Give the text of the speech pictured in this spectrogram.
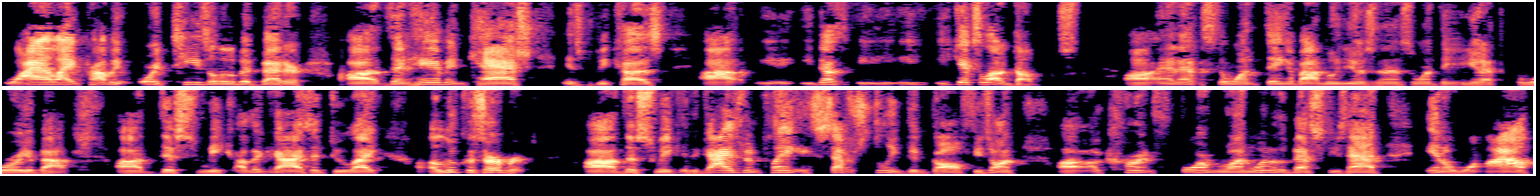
why I like probably Ortiz a little bit better uh, than him in cash, is because uh, he, he, does he, he, gets a lot of doubles. Uh, and that's the one thing about Munoz, and that's the one thing you have to worry about uh, this week. Other guys that do like Lucas Herbert uh, this week. And the guy's been playing exceptionally good golf. He's on uh, a current form run, one of the best he's had in a while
